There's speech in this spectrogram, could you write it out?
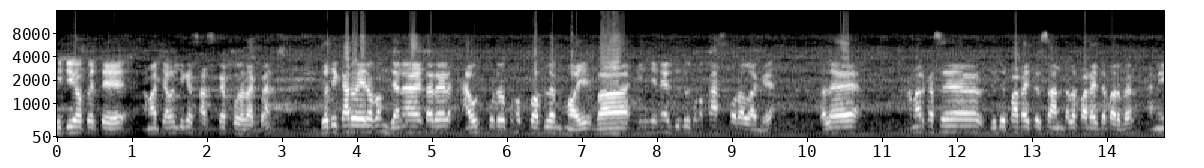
ভিডিও পেতে আমার চ্যানেলটিকে সাবস্ক্রাইব করে রাখবেন। যদি কারও এরকম জেনারেটরের আউটপুটের কোনো প্রবলেম হয় বা ইঞ্জিনের যদি কোনো কাজ করা লাগে, তাহলে আমার কাছে যদি পাঠাইতে চান, তাহলে পাঠাইতে পারবেন। আমি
